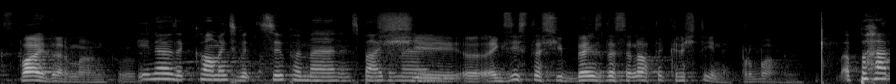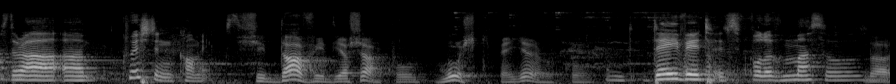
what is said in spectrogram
Spider-Man, cu... You know the comics with Superman and Spider-Man. Și uh, există și benzi desenate creștine, probabil. Uh, Perhaps there are um, Christian comics. Și David e așa, cu mușchi pe el, cu, And David is full of muscles. da,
